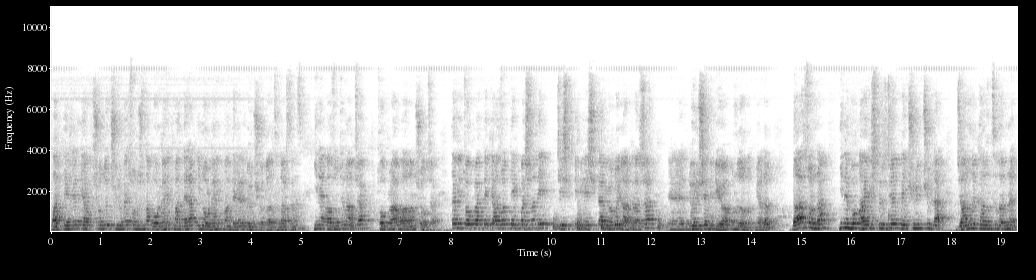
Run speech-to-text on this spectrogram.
bakterilerin yapmış olduğu çürüme sonucunda organik maddeler inorganik maddelere dönüşüyordu hatırlarsanız. Yine azotu ne yapacak? Toprağa bağlamış olacak. Tabii topraktaki azot tek başına değil, çeşitli bileşikler yoluyla arkadaşlar e, dönüşebiliyor. Bunu da unutmayalım. Daha sonra yine bu ayrıştırıcı ve çürükçüller canlı kalıntılarını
